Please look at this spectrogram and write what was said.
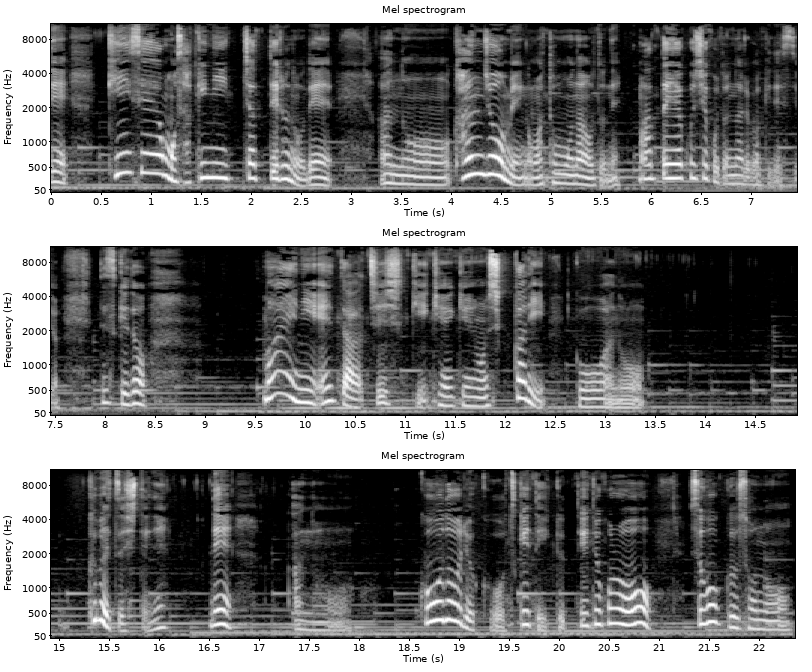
で金星はもう先に行っちゃってるのであのー、感情面が伴うとねまたややこしいことになるわけですよ。ですけど前に得た知識経験をしっかりこうあの区別してね。であの行動力をつけていくっていうところをすごくその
